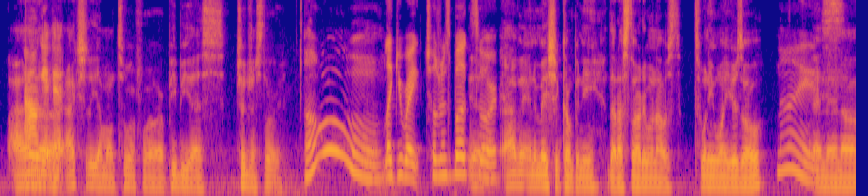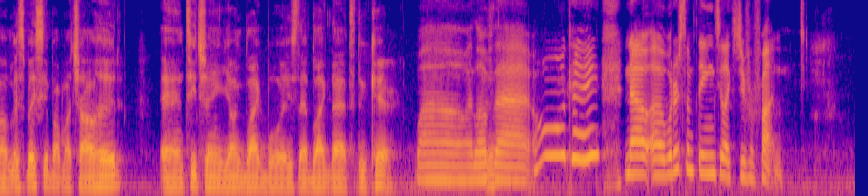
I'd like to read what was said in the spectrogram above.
I, don't get uh, that. Actually, I'm on tour for PBS Children's Story. Oh, like you write children's books Yeah, or I have an animation company that I started when I was 21 years old. nice. And then um, it's basically about my childhood and teaching young black boys that black dads do care. wow, I love that. Oh, okay. Now, uh, what are some things you like to do for fun?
